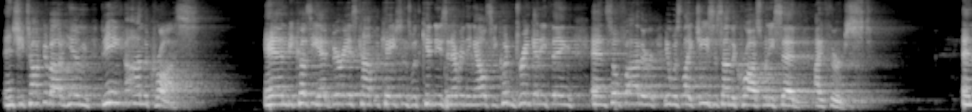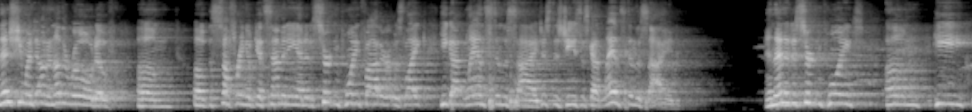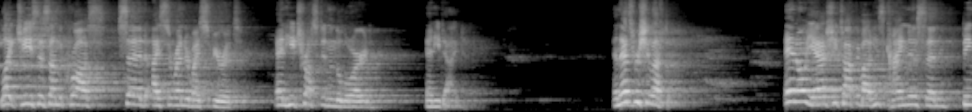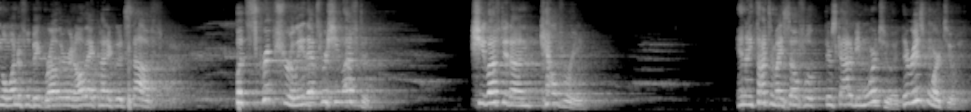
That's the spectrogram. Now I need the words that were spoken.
And she talked about him being on the cross. And because he had various complications with kidneys and everything else, he couldn't drink anything. And so, Father, it was like Jesus on the cross when he said, I thirst. And then she went down another road of, um, of the suffering of Gethsemane. And at a certain point, Father, it was like he got lanced in the side, just as Jesus got lanced in the side. And then at a certain point, um, he, like Jesus on the cross, said, I surrender my spirit. And he trusted in the Lord and he died. And that's where she left it. And oh, yeah, she talked about his kindness and being a wonderful big brother and all that kind of good stuff. But scripturally, that's where she left it. She left it on Calvary. And I thought to myself, well, there's got to be more to it. There is more to it.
